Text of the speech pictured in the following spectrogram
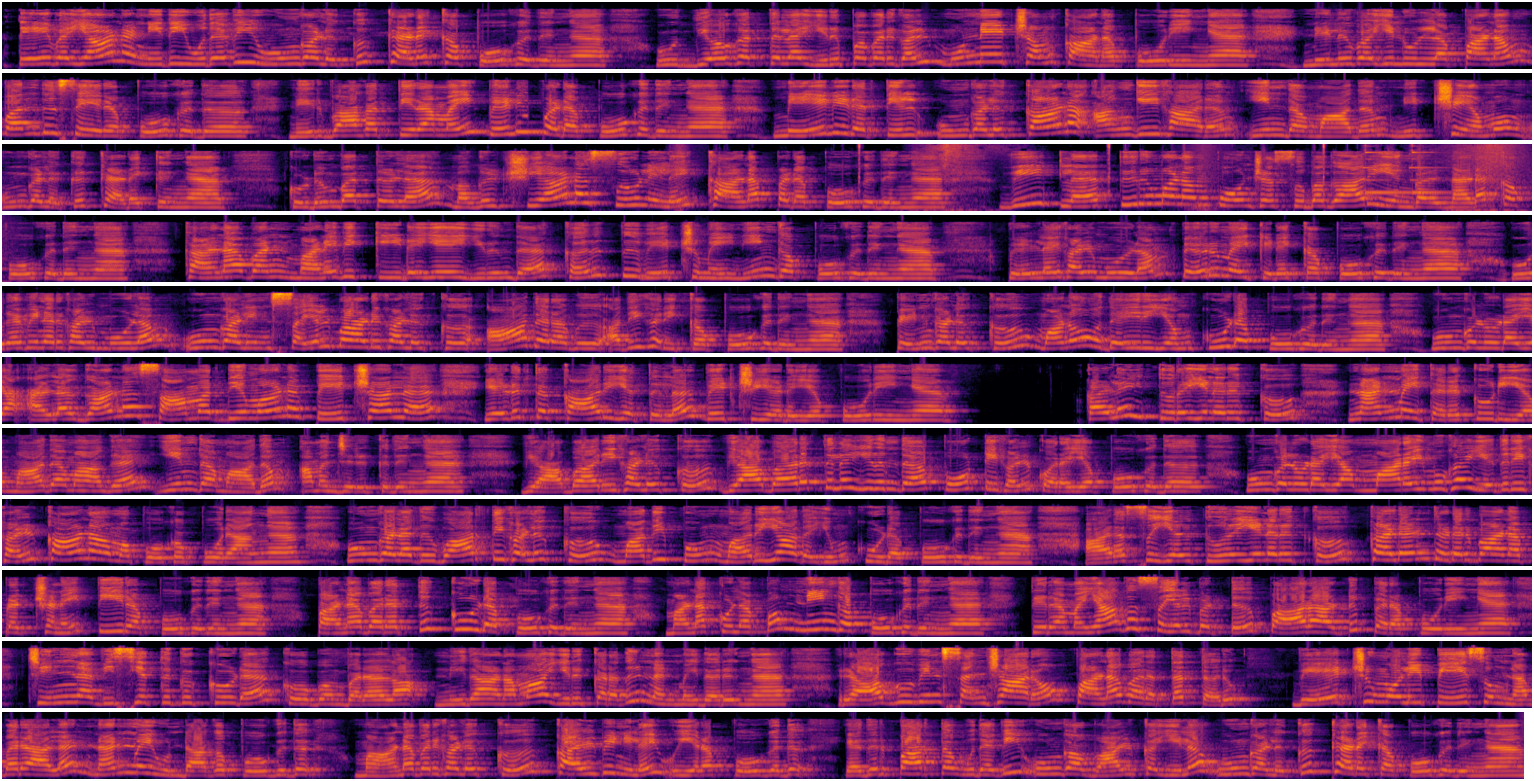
தேவையான நிதி உதவி உங்களுக்கு கிடைக்க போகுதுங்க. உத்தியோகத்தில் இருப்பவர்கள் முன்னேற்றம் காண போறீங்க. நிலுவையில் உள்ள பணம் வந்து சேர போகுது. நிர்வாகத் திறமை வெளிப்பட போகுதுங்க. மேலிடத்தில் உங்களுக்கான அங்கீகாரம் இந்த மாதம் நிச்சயமும் உங்களுக்கு கிடைக்குங்க. குடும்பத்தில் மகிழ்ச்சியான சூழ்நிலை காணப்பட போகுதுங்க. வீட்டில் திருமணம் போன்ற சுபகாரியங்கள் நடக்க போகுதுங்க. கணவன் மனைவிக்கு இடையே இருந்த கருத்து வேற்றுமை நீங்க போகுதுங்க. பிள்ளைகள் மூலம் பெருமை கிடைக்க போகுதுங்க. உறவினர்கள் மூலம் உங்களின் செயல்பாடுகளுக்கு ஆதரவு அதிகரிக்க போகுதுங்க. பெண்களுக்கு மனோதைரியம் கூட போகுதுங்க. உங்களுடைய அழகான சாமர்த்தியமான பேச்சால் எடுத்த காரியத்தில் வெற்றியடைய போறீங்க. கலைத்துறையினருக்கு நன்மை தரக்கூடிய மாதமாக இந்த மாதம் அமைஞ்சிருக்குதுங்க. வியாபாரிகளுக்கு வியாபாரத்தில் இருந்த போட்டிகள் குறைய போகுது. உங்களுடைய மறைமுக எதிரிகள் காணாம போக போறாங்க. உங்களது வார்த்தைகளுக்கு மதிப்பும் மரியாதையும் கூட போகுதுங்க. அரசியல் துறையினருக்கு கடன் தொடர்பான பிரச்சனை தீரப்போகுதுங்க பணவரத்து கூட போகுதுங்க. மனக்குழப்பம் நீங்க போகுதுங்க. திறமையாக செயல்பட்டு பாராட்டு பெற போறீங்க. சின்ன விஷயத்துக்கு கூட கோபம் வரலாம். நிதானமா இருக்கிறது நன்மை தருங்க. ராகுவின் சஞ்சாரம் பணவரத்தை தரும். வேற்றுமொழி பேசும் நபரால நன்மை உண்டாக போகுது. மாணவர்களுக்கு கல்வி நிலை உயரப் போகுது. எதிர்பார்த்த உதவி உங்க வாழ்க்கையில உங்களுக்கு கிடைக்க போகுதுங்க.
